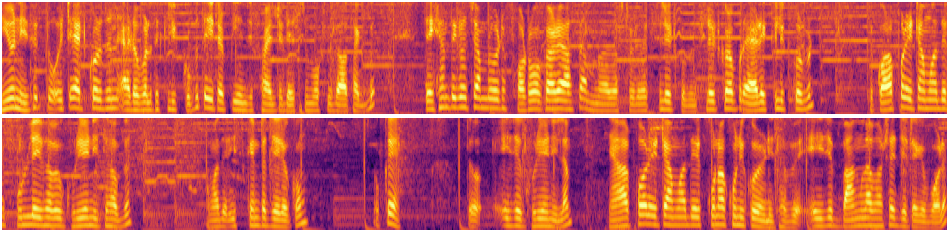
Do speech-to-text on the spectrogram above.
নিয়ন ইফেক্ট তো ওইটা অ্যাড করার জন্য অ্যাড ওভারতে ক্লিক করব। তো এটা পিএনজি ফাইলটা ডেসক্রিপশন বক্সে দেওয়া থাকবে। তো এখান থেকে হচ্ছে আমরা ওটা ফটো আকারে আসে আমরা জাস্ট ওটা সিলেক্ট করবেন। সিলেক্ট করার পর অ্যাডে ক্লিক করবেন। তো করার পর এটা আমাদের ফুললি এইভাবে ঘুরিয়ে নিতে হবে। আমাদের স্ক্যানটা যেরকম, ওকে? তো এই যে ঘুরিয়ে নিলাম। নেওয়ার পর এটা আমাদের কোনাকুনি করে নিতে হবে। এই যে বাংলা ভাষায় যেটাকে বলে,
